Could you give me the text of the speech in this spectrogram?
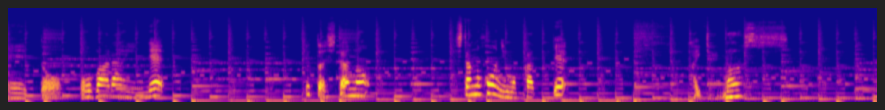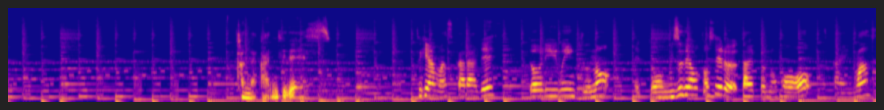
えっ、ー、と、オーバーラインで、ちょっと下の、下の方に向かって描いちゃいます。こんな感じです。次はマスカラです。ドーリーウィンクの、えっと、水で落とせるタイプの方を使います。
